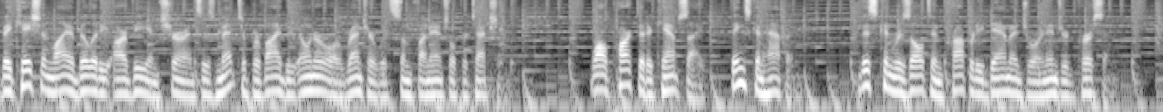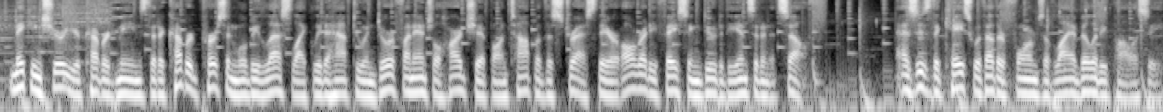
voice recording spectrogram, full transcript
Vacation liability RV insurance is meant to provide the owner or renter with some financial protection. While parked at a campsite, things can happen. This can result in property damage or an injured person. Making sure you're covered means that a covered person will be less likely to have to endure financial hardship on top of the stress they are already facing due to the incident itself. As is the case with other forms of liability policy,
